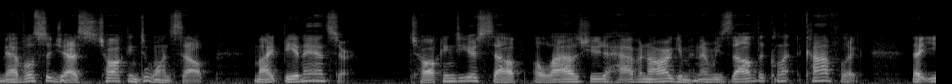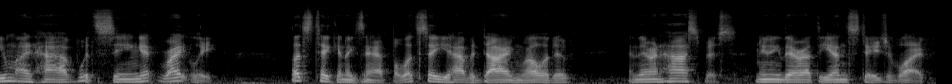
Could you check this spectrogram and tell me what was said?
Neville suggests talking to oneself might be an answer. Talking to yourself allows you to have an argument and resolve the cl- conflict that you might have with seeing it rightly. Let's take an example. Let's say you have a dying relative and they're in hospice, meaning they're at the end stage of life.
